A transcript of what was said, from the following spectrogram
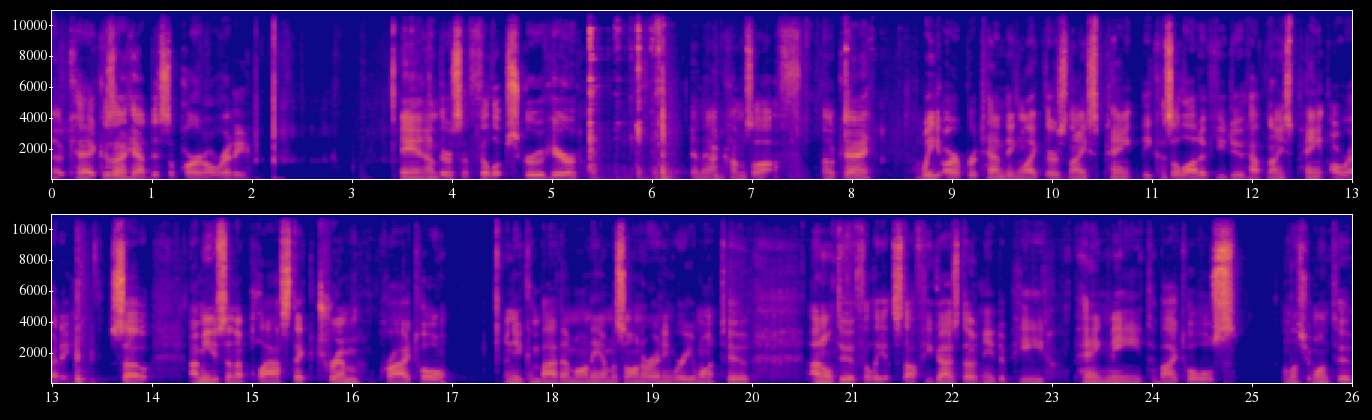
Okay, because I had this apart already. And there's a Phillips screw here, and that comes off, okay? We are pretending like there's nice paint because a lot of you do have nice paint already. So I'm using a plastic trim pry tool, and you can buy them on Amazon or anywhere you want to. I don't do affiliate stuff. You guys don't need to be paying me to buy tools unless you want to.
